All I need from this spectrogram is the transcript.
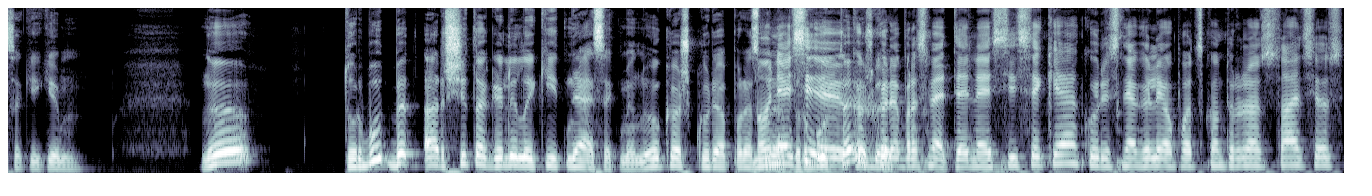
sakykime, nu, turbūt, bet ar šitą gali laikyti nesėkmę? Nu, kažkuria prasme. Nu, nesi, taip, kažkuria prasme, ten nesisekė, kuris negalėjo pats kontroliuoti situacijos,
